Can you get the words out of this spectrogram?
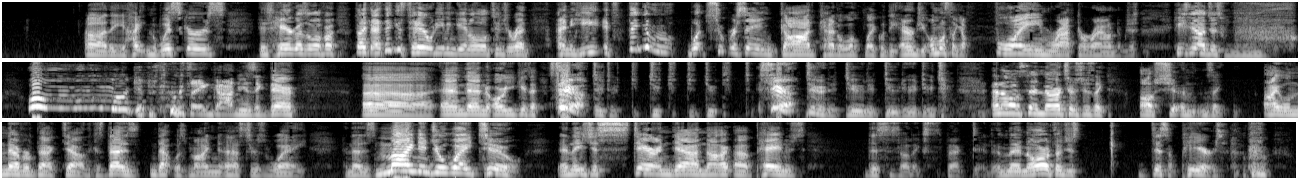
uh, the heightened whiskers. His hair goes a little far. In fact, I think his hair would even gain a little tinge of red. And he, it's think of what Super Saiyan God kind of looked like with the energy, almost like a flame wrapped around him. Just he's now just get the Super Saiyan God music there. Uh, and then, or you get the and all of a sudden Naruto's just like, oh shit, and it's like, I will never back down because that is that was my master's way, and that is my ninja way too. And he's just staring down uh, Pain, who's this is unexpected, and then Naruto just disappears.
